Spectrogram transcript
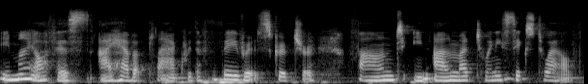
In my office, I have a plaque with a favorite scripture found in Alma 26:12.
